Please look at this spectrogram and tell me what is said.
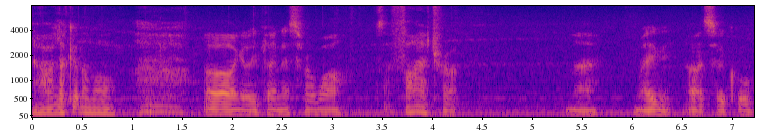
Oh, look at them all. Oh, I'm gonna be playing this for a while. It's a fire truck. No, maybe. Oh, it's so cool.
